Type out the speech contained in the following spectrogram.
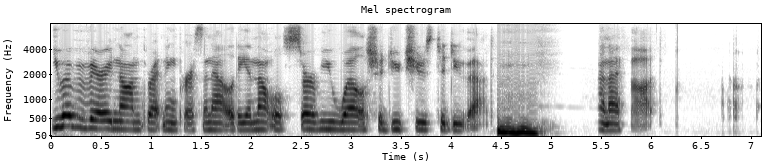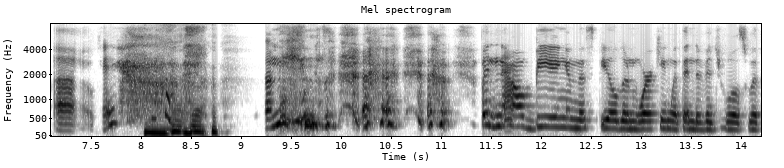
You have a very non threatening personality, and that will serve you well should you choose to do that. Mm-hmm. And I thought, uh, okay. that means. but now being in this field and working with individuals with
